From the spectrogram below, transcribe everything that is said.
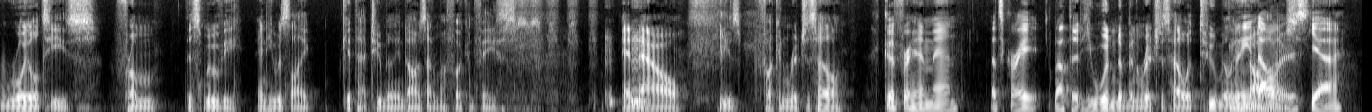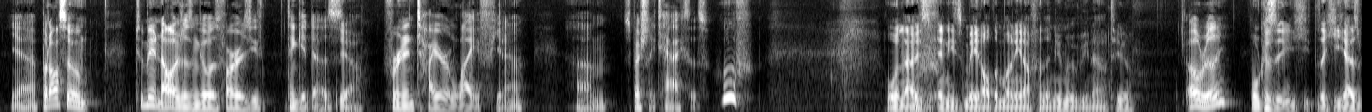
royalties from this movie and he was like get that $2 million out of my fucking face and now he's fucking rich as hell Good for him, man. That's great. Not that he wouldn't have been rich as hell with two million Million dollars. dollars. Yeah. Yeah. But also 2 million dollars doesn't go as far as you think it does. Yeah. For an entire life, you know. Um, especially taxes. Whew. Well, now he's and he's made all the money off of the new movie now too. Oh, really? Well, because he, like he has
